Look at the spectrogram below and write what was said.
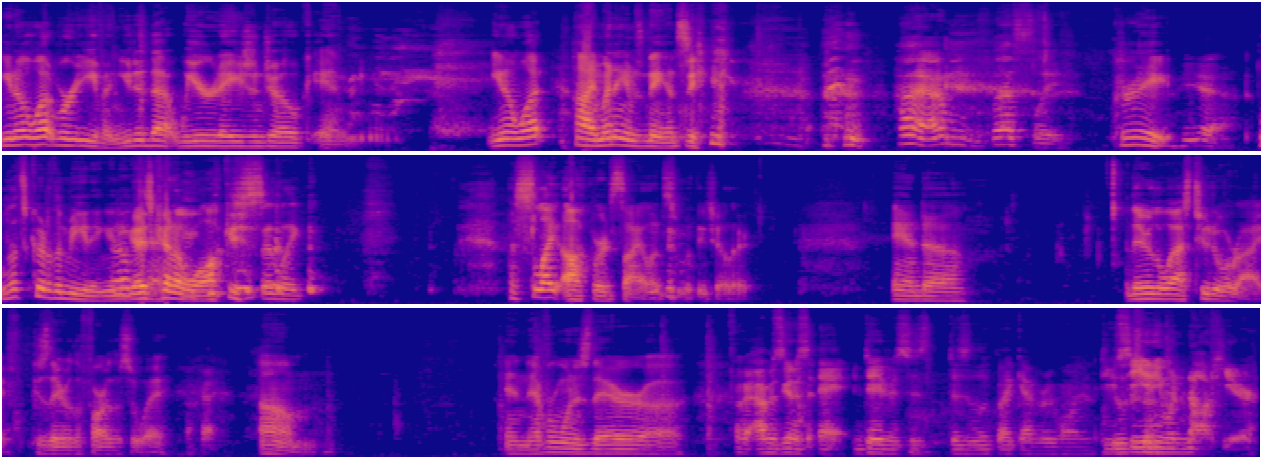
You know what? We're even. You did that weird Asian joke, and you know what? Hi, my name's Nancy. Hi, I'm Leslie. Great. Yeah. Let's go to the meeting. And you guys kind of walk just in like a slight awkward silence with each other. And uh, they're the last two to arrive because they were the farthest away. Okay. Um, and everyone is there. Uh, Okay, I was gonna say, eh, Davis, is, does it look like everyone? Do you see like- anyone not here?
